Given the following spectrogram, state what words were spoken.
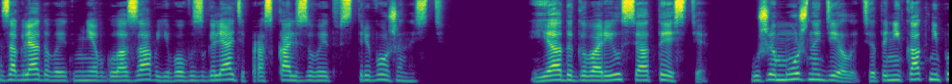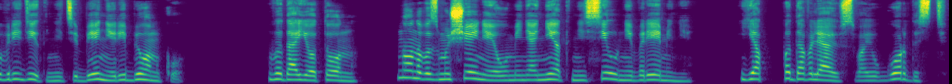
Заглядывает мне в глаза, в его взгляде проскальзывает встревоженность. Я договорился о тесте. Уже можно делать. Это никак не повредит ни тебе, ни ребенку. Выдает он. Но на возмущение у меня нет ни сил, ни времени. Я подавляю свою гордость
